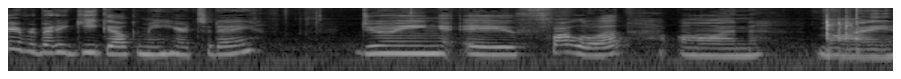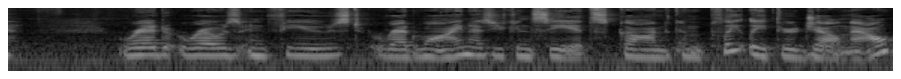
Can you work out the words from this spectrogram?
Hey everybody, Geek Alchemy here today, doing a follow-up on my red rose infused red wine. As you can see, it's gone completely through gel now.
